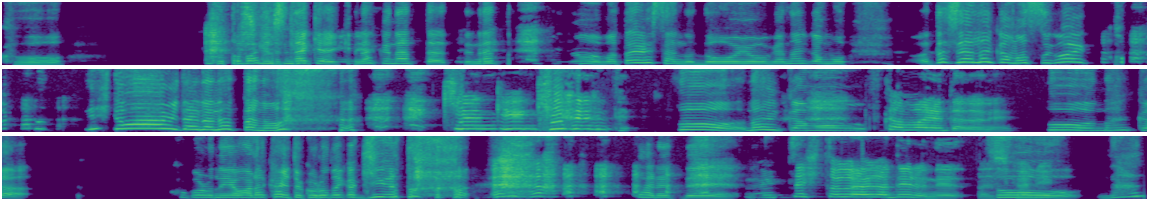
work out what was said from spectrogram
こう言葉にしなきゃいけなくなったってなった時の又吉さんの動揺がなんかもう私はなんかもうすごいこの人はみたいななったのキュンキュンキュンって。そうなんかもう掴まれたのね。そうなんか心の柔らかいところなんかギュッと されてめっちゃ人柄が出るね。確かに。そうなん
